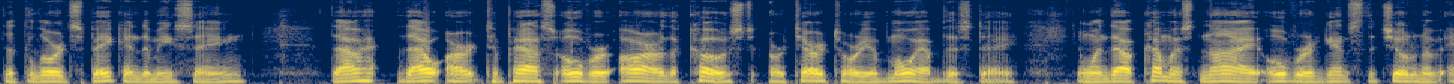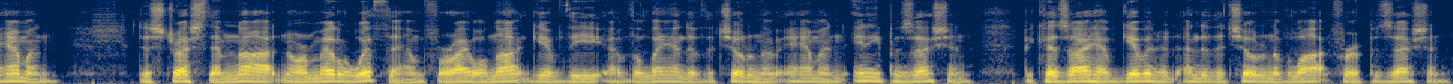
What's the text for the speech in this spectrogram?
that the Lord spake unto me, saying, Thou, thou art to pass over Ar, the coast, or territory of Moab this day. And when thou comest nigh over against the children of Ammon, distress them not, nor meddle with them, for I will not give thee of the land of the children of Ammon any possession, because I have given it unto the children of Lot for a possession.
